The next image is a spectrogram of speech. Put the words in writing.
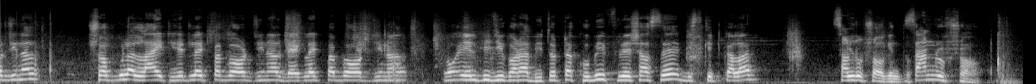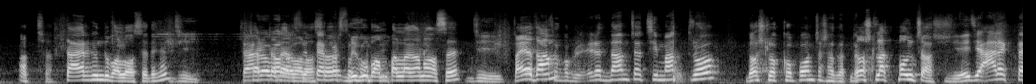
অরিজিনাল সবগুলা লাইট হেডলাইট পাবে অরিজিনাল ব্যাকলাইট পাবে অরিজিনাল এবং এলপিজি করা। ভিতরটা খুবই ফ্রেশ আছে বিস্কিট কালার সানরুফ সহ কিন্তু? সানরুফ সহ। আচ্ছা টায়ার কিন্তু ভালো আছে দেখেন। জি চারটা ভালো আছে বিগু বাম্পার লাগানো আছে। জি ভাইয়া দাম? peppers ও complete। এটার দাম চাচ্ছি মাত্র দশ লক্ষ পঞ্চাশ হাজার দশ লাখ পঞ্চাশ। জি এই যে আরেকটা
